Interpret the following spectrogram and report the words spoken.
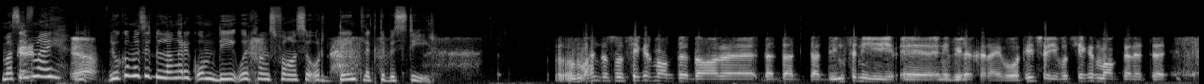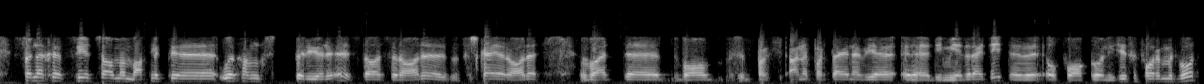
Maar sê vir my, Ja. hoekom is dit belangrik om die oorgangsfase ordentlik te bestuur? Want ons wil seker maak dat daar eh, dat dat dat dienste nie uh, in die wiele gery word nie. So jy wil seker maak dat dit 'n uh, vinnige, vreedsame, maklike oorgangsperiode is. Daar's rade, verskeie rade wat uh, waar ander partye nou weer uh, die meerderheid het uh, of waar koalisies gevorm moet word.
